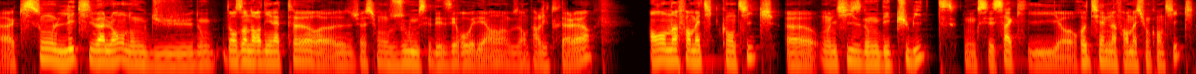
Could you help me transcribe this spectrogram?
euh, qui sont l'équivalent donc, du, donc, dans un ordinateur, euh, si on zoom, c'est des 0 et des 1, vous en parliez tout à l'heure. En informatique quantique, euh, on utilise donc des qubits, donc c'est ça qui retiennent l'information quantique,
